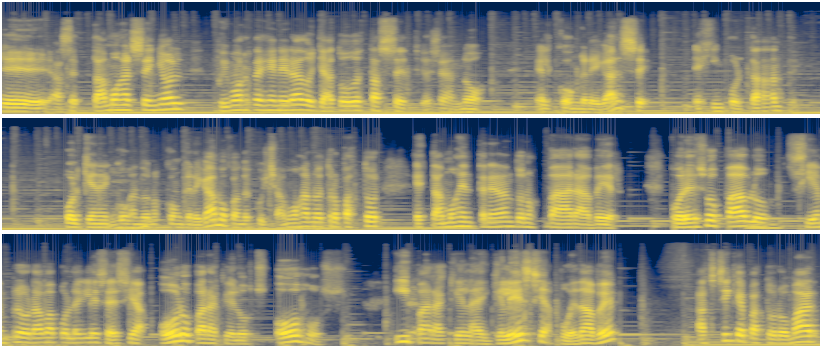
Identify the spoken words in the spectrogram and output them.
eh, aceptamos al Señor, fuimos regenerados, ya todo está set. O sea, no, el congregarse es importante, porque cuando nos congregamos, cuando escuchamos a nuestro pastor, estamos entrenándonos para ver. Por eso Pablo siempre oraba por la iglesia, decía, oro para que los ojos y para que la iglesia pueda ver. Así que, Pastor Omar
